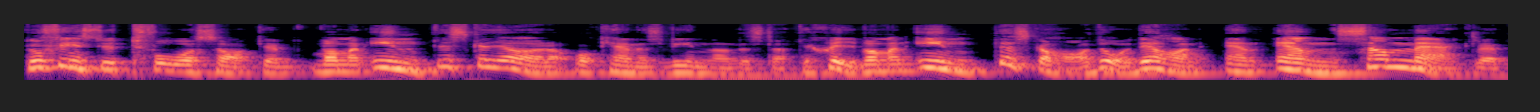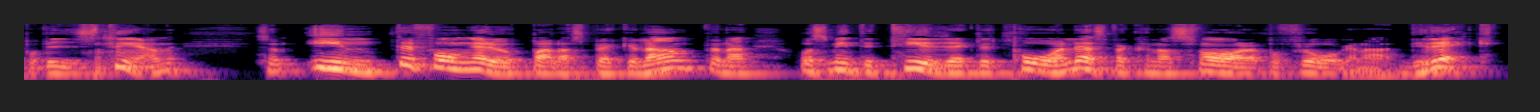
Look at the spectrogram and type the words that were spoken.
Då finns det ju två saker, vad man inte ska göra och hennes vinnande strategi. Vad man inte ska ha då, det är att ha en, en ensam mäklare på visningen som inte fångar upp alla spekulanterna och som inte är tillräckligt påläst för att kunna svara på frågorna direkt.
